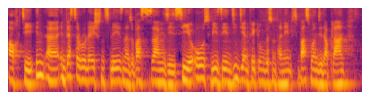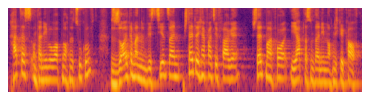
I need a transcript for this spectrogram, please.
auch die äh, Investor Relations lesen, also was sagen sie CEOs, wie sehen sie die Entwicklung des Unternehmens, was wollen sie da planen. Hat das Unternehmen überhaupt noch eine Zukunft? Sollte man investiert sein? Stellt euch einfach die Frage, stellt mal vor, ihr habt das Unternehmen noch nicht gekauft.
